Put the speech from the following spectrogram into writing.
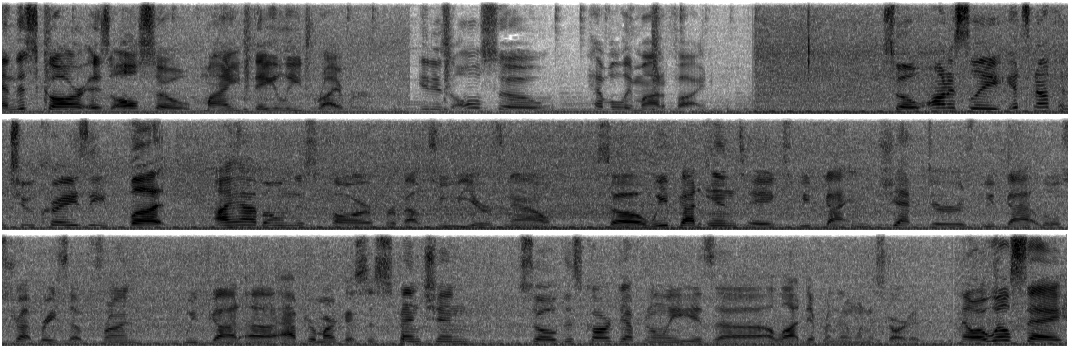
And this car is also my daily driver. It is also heavily modified. So honestly, it's nothing too crazy, but I have owned this car for about two years now. So we've got intakes, we've got injectors, we've got a little strut brace up front, we've got uh, aftermarket suspension. So this car definitely is uh, a lot different than when it started. Now I will say,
